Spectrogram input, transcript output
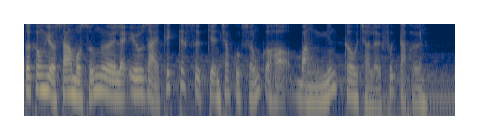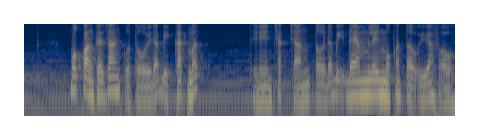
Tôi không hiểu sao một số người lại yêu giải thích các sự kiện trong cuộc sống của họ bằng những câu trả lời phức tạp hơn. Một khoảng thời gian của tôi đã bị cắt mất, thế nên chắc chắn tôi đã bị đem lên một con tàu UFO.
